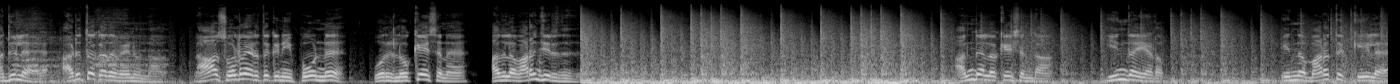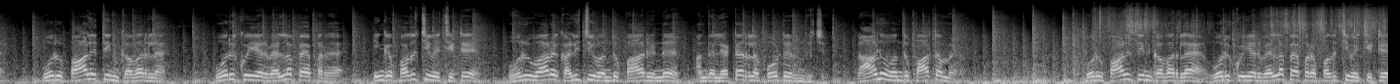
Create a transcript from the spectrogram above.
அதில் அடுத்த கதை வேணும்னா நான் சொல்கிற இடத்துக்கு நீ போன்னு ஒரு லொக்கேஷனை அதில் வரைஞ்சிருந்தது. அந்த லொக்கேஷன் தான் இந்த இடம். இந்த மரத்துக்கு கீழே ஒரு பாலித்தீன் கவரில் ஒரு குயர் வெள்ளை பேப்பரை இங்கே புதைச்சி வச்சுட்டு ஒரு வாரம் கழித்து வந்து பாருன்னு அந்த லெட்டரில் போட்டு இருந்துச்சு. நானும் வந்து பார்த்தேன் மேடம். ஒரு பாலித்தீன் கவரில் ஒரு குயர் வெள்ளை பேப்பரை புதைச்சி வச்சுட்டு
